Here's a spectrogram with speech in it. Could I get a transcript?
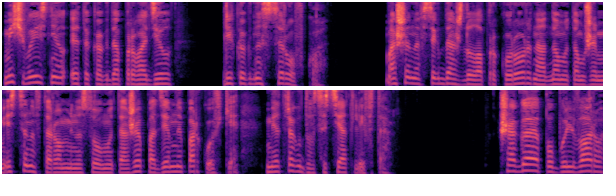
Мич выяснил это, когда проводил рекогносцировку — Машина всегда ждала прокурора на одном и том же месте на втором минусовом этаже подземной парковки, метрах в двадцати от лифта. Шагая по бульвару,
